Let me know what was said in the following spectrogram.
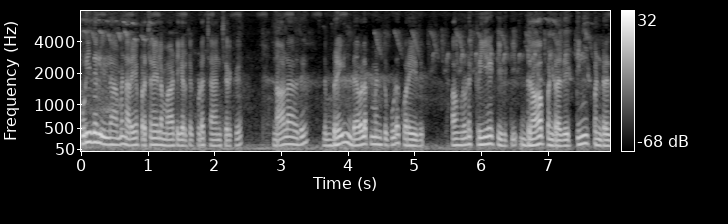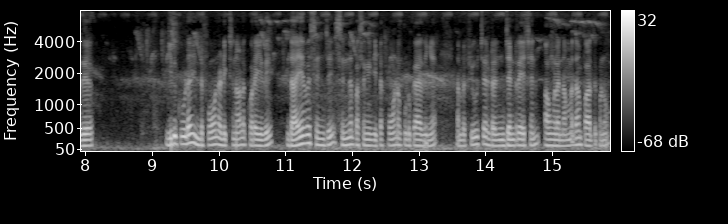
புரிதல் இல்லாமல் நிறைய பிரச்சனைகளை மாட்டிக்கிறதுக்கு கூட சான்ஸ் இருக்குது நாலாவது இந்த பிரெயின் டெவலப்மெண்ட்டு கூட குறையுது. அவங்களோட க்ரியேட்டிவிட்டி ட்ரா பண்ணுறது திங்க் பண்ணுறது இது கூட இந்த ஃபோன் அடிக்ஷனால் குறையுது. தயவு செஞ்சு சின்ன பசங்க கிட்ட ஃபோனை கொடுக்காதீங்க. நம்ம ஃப்யூச்சர் ஜென்ரேஷன் அவங்கள நம்ம தான் பார்த்துக்கணும்.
